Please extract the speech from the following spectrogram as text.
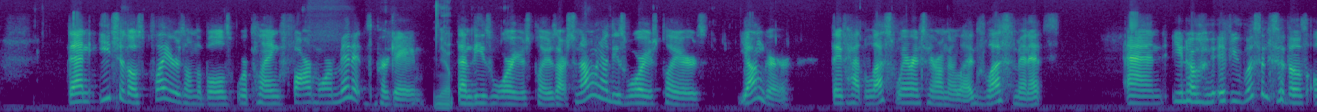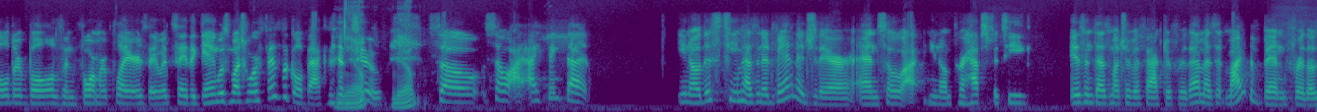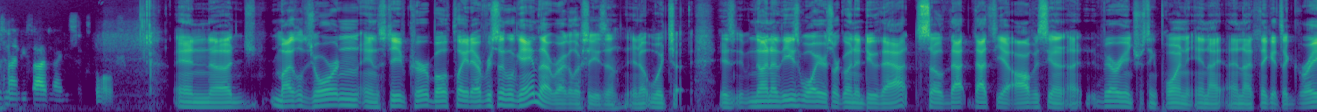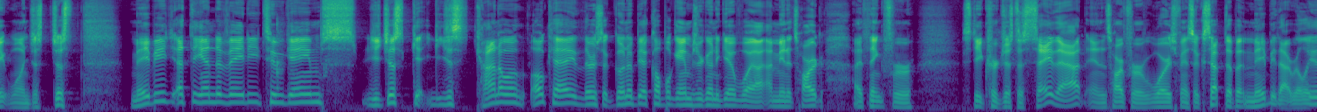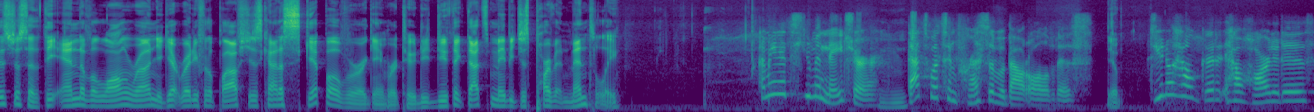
Then each of those players on the Bulls were playing far more minutes per game Yep. than these Warriors players are. So not only are these Warriors players younger, they've had less wear and tear on their legs, less minutes. And you know, if you listen to those older Bulls and former players, they would say the game was much more physical back then Yep. too. Yep. So, so I, I think that, you know, this team has an advantage there, and so I, you know, perhaps fatigue isn't as much of a factor for them as it might have been for those 95, 96 Bulls. And uh, Michael Jordan and Steve Kerr both played every single game that regular season. You know, which is none of these Warriors are going to do that. So that that's yeah, obviously a, a very interesting point, and I and I think it's a great one. Just just maybe at the end of 82 games, you just get you just kind of okay. There's going to be a couple games you're going to give away. I, I mean, it's hard. I think for Steve Kerr just to say that, and it's hard for Warriors fans to accept it. But maybe that really is just at the end of a long run. You get ready for the playoffs. You just kind of skip over a game or two. Do, do you think that's maybe just part of it mentally? I mean, it's human nature. Mm-hmm. That's what's impressive about all of this. Yep. Do you know how good, how hard it is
